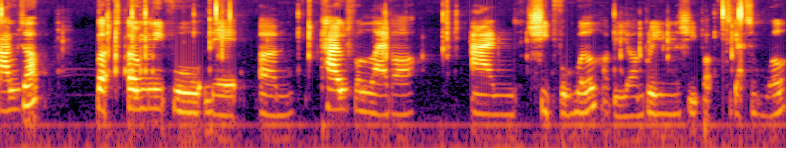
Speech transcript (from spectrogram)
cows up, but only for the um, cows for leather and sheep for wool. I'll be um, breeding the sheep up to get some wool,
